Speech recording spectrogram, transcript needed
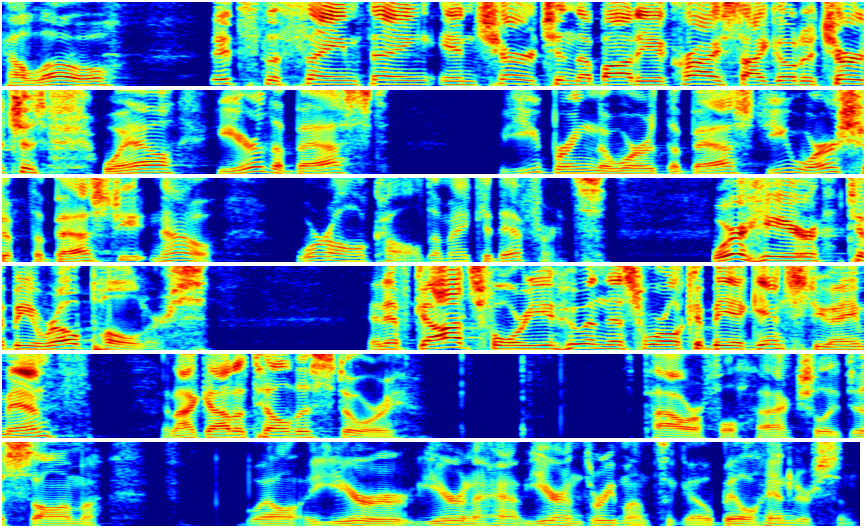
Hello. It's the same thing in church, in the body of Christ. I go to churches, well, you're the best. You bring the word the best. You worship the best. You, no, we're all called to make a difference. We're here to be rope holders. And if God's for you, who in this world could be against you? Amen. And I got to tell this story. It's powerful. I actually just saw him a well, a year, year and a half, year and three months ago. Bill Henderson,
